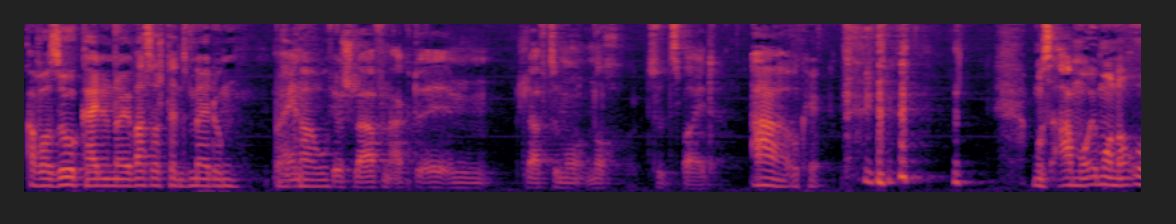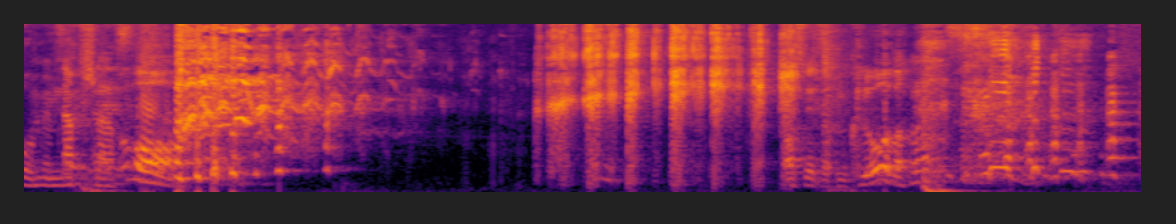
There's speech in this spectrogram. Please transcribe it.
Aber so, keine neue Wasserstandsmeldung bei Nein, wir schlafen aktuell im Schlafzimmer noch zu zweit. Ah, okay. Muss Amor immer noch oben im Napf schlafen. Oh! Warst du jetzt auf dem Klo oder was?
